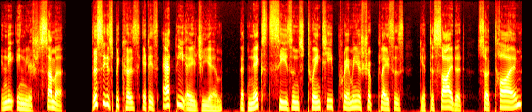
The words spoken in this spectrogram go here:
in the English summer. This is because it is at the AGM that next season's 20 Premiership places get decided, so time,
